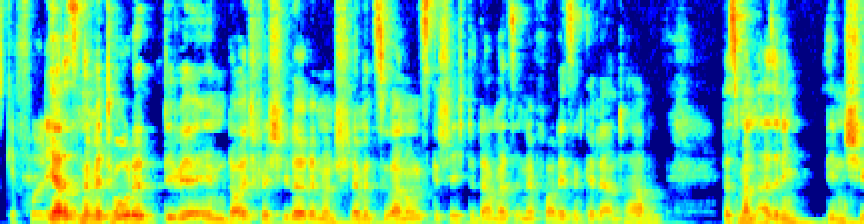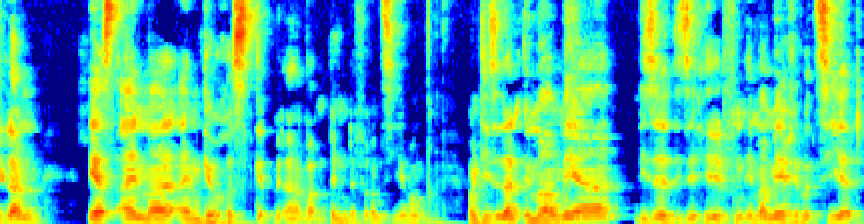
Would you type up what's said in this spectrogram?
Scaffolding. Ja, das ist eine Methode, die wir in Deutsch für Schülerinnen und Schüler mit Zuordnungsgeschichte damals in der Vorlesung gelernt haben. Dass man also den, den Schülern erst einmal ein Gerüst gibt, mit anderen Worten Binnendifferenzierung, und diese dann immer mehr, diese, diese Hilfen immer mehr reduziert.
